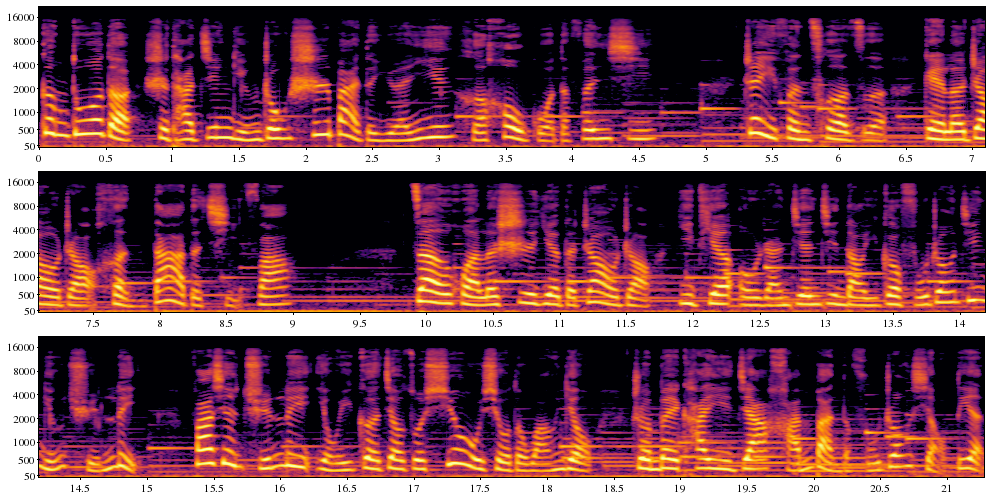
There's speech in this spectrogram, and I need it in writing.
更多的是他经营中失败的原因和后果的分析。这份册子给了赵赵很大的启发。暂缓了事业的赵赵，一天偶然间进到一个服装经营群里。发现群里有一个叫做秀秀的网友，准备开一家韩版的服装小店。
